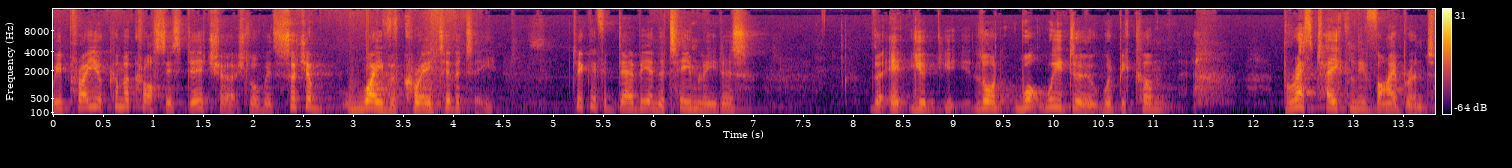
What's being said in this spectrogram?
We pray you come across this dear church, Lord, with such a wave of creativity, particularly for Debbie and the team leaders, that it, you, you, Lord, what we do would become breathtakingly vibrant.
